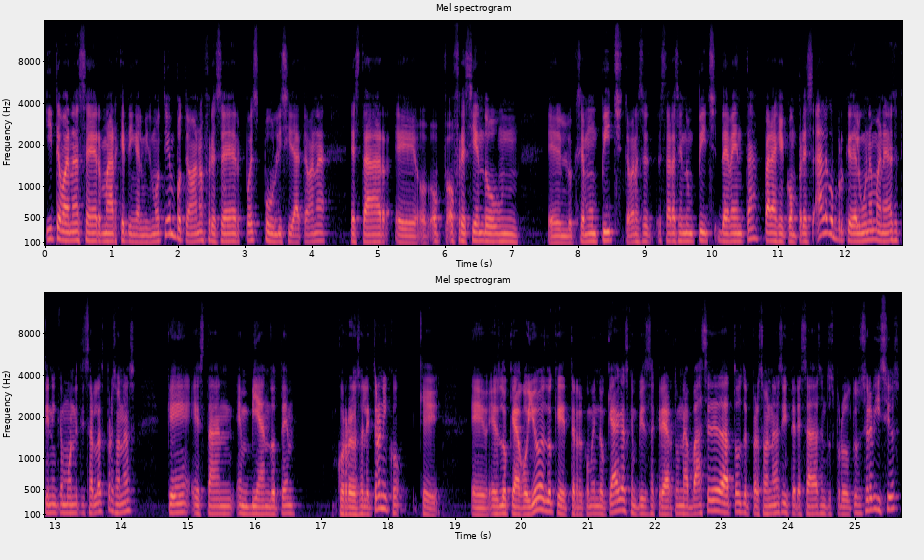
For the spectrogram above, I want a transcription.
y te van a hacer marketing al mismo tiempo, te van a ofrecer pues publicidad, te van a estar eh, ofreciendo un, eh, lo que se llama un pitch, te van a estar haciendo un pitch de venta para que compres algo, porque de alguna manera se tienen que monetizar las personas que están enviándote correos electrónicos, que eh, es lo que hago yo, es lo que te recomiendo que hagas, que empieces a crearte una base de datos de personas interesadas en tus productos o servicios.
